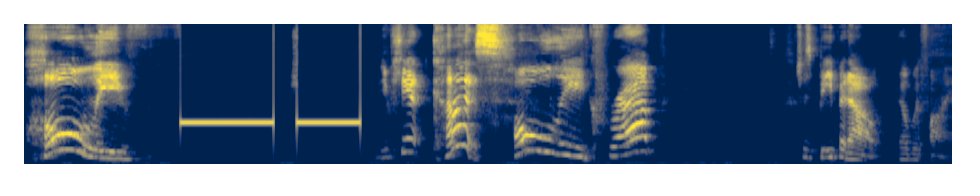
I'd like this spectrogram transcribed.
Holy. You can't cuss. Holy crap! Just beep it out. It'll be fine.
